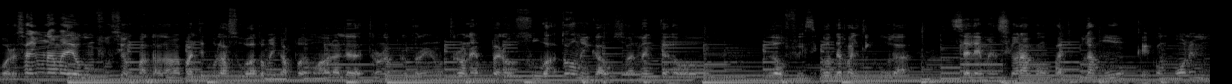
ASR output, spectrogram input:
Por eso hay una medio confusión. Cuando hablamos de partículas subatómicas podemos hablar de electrones, protones y neutrones, pero subatómicas usualmente los, físicos de partículas se le menciona como partículas que componen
